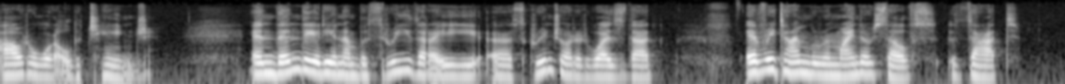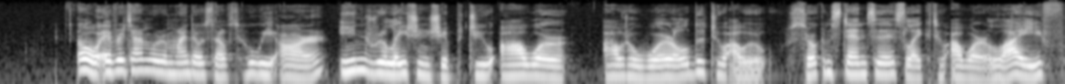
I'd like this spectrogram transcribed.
outer world change. And then the idea number three that I uh, screenshotted was that every time we remind ourselves that oh every time we remind ourselves who we are in relationship to our outer world to our circumstances like to our life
